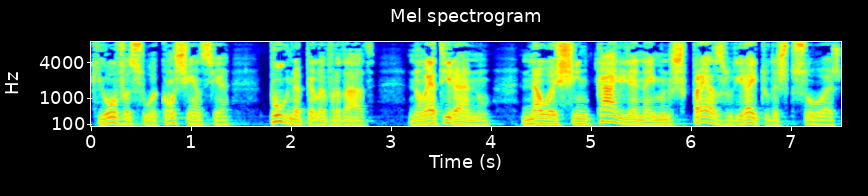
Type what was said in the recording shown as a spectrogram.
que ouve a sua consciência, pugna pela verdade, não é tirano, não achincalha nem menospreza o direito das pessoas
